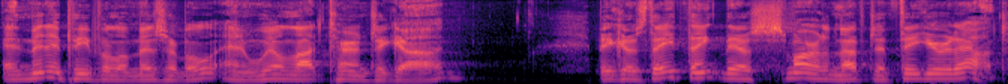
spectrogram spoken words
And many people are miserable and will not turn to God because they think they're smart enough to figure it out.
